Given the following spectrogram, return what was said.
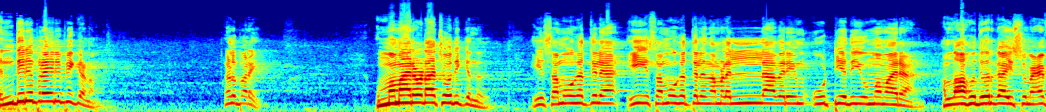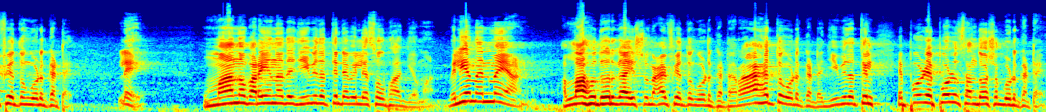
എന്തിനു പ്രേരിപ്പിക്കണം? നിങ്ങൾ പറയും. ഉമ്മമാരോടാ ചോദിക്കുന്നത്. ഈ സമൂഹത്തിലെ ഈ സമൂഹത്തിൽ നമ്മളെല്ലാവരെയും ഊട്ടിയത് ഈ ഉമ്മമാരാണ്. അള്ളാഹു ദീർഘായുസും ആഫിയത്തും കൊടുക്കട്ടെ. അല്ലേ? ഉമ്മ എന്ന് പറയുന്നത് ജീവിതത്തിന്റെ വലിയ സൗഭാഗ്യമാണ്. വലിയ നന്മയാണ്. അള്ളാഹു ദീർഘായുസും ആഫിയത്തും കൊടുക്കട്ടെ. റാഹത്ത് കൊടുക്കട്ടെ. ജീവിതത്തിൽ എപ്പോഴും എപ്പോഴും സന്തോഷം കൊടുക്കട്ടെ.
